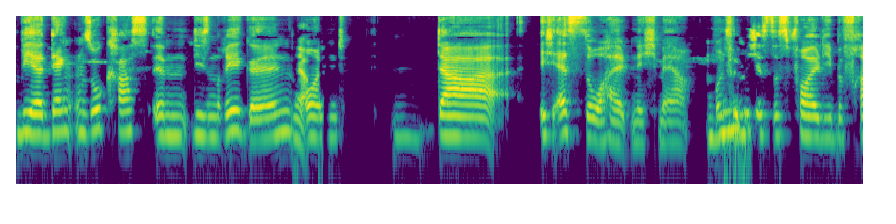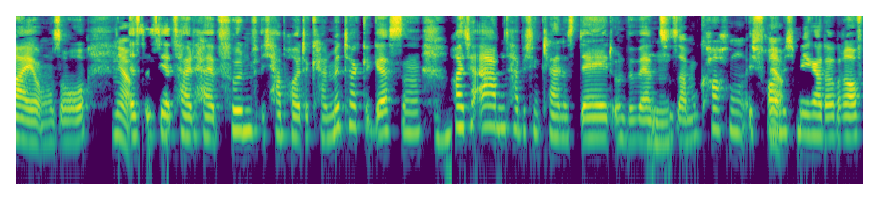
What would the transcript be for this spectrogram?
wir denken so krass in diesen Regeln Ja. und da ich esse so halt nicht mehr. Und für Mhm. mich ist das voll die Befreiung so. Ja. Es ist jetzt halt halb fünf, ich habe heute keinen Mittag gegessen. Mhm. Heute Abend habe ich ein kleines Date und wir werden Mhm. zusammen kochen. Ich freue Ja. mich mega darauf.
